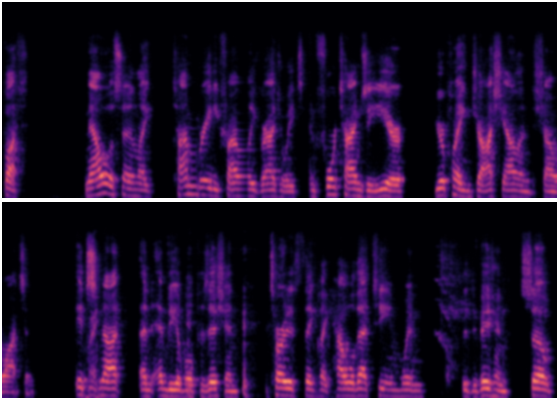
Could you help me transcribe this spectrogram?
but now all of a sudden, like Tom Brady finally graduates, and four times a year, you're playing Josh Allen, Deshaun Watson. It's right. not an enviable position. It's hard to think like how will that team win the division. So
